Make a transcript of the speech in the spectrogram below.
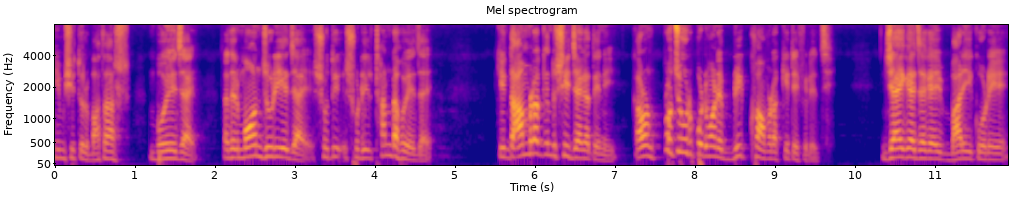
হিমশীতল বাতাস বয়ে যায়, তাদের মন জুড়িয়ে যায়, সতি- শরীর ঠান্ডা হয়ে যায়। কিন্তু আমরা কিন্তু সেই জায়গাতে নেই, কারণ প্রচুর পরিমাণে বৃক্ষ আমরা কেটে ফেলেছি। জায়গায় জায়গায় বাড়ি করে,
